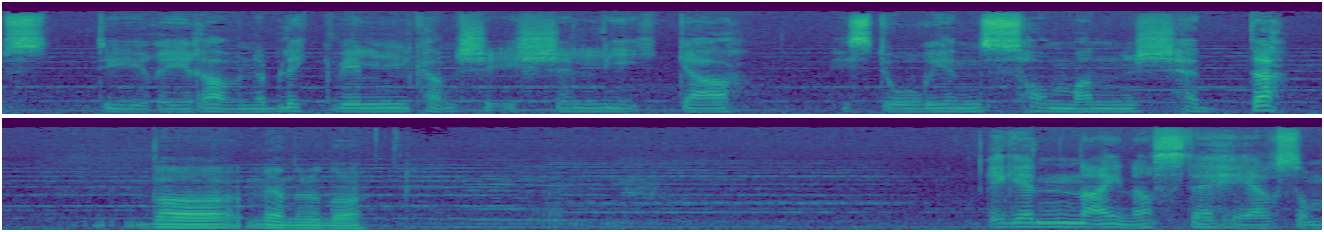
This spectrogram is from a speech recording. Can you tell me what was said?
styrer i Ravneblikk, vil kanskje ikke like historien som man skjedde. Hva mener du nå? Jeg er den eneste her som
